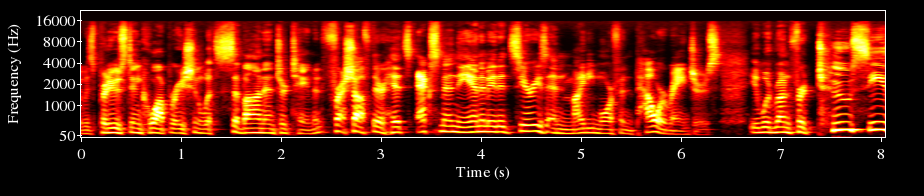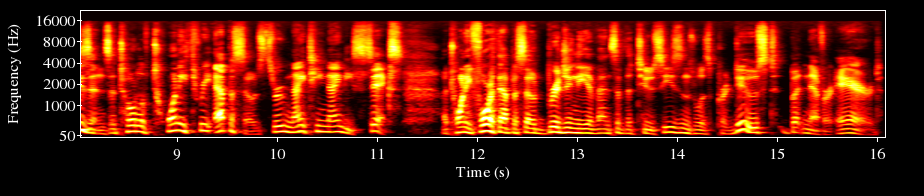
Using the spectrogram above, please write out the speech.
It was produced in cooperation with Saban Entertainment, fresh off their hits X-Men the Animated Series and Mighty Morphin Power Rangers. It would run for two seasons, a total of 23 episodes, through 1996. A 24th episode bridging the events of the two seasons was produced, but never aired.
